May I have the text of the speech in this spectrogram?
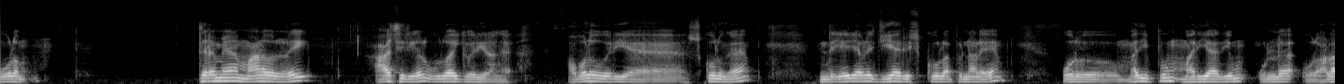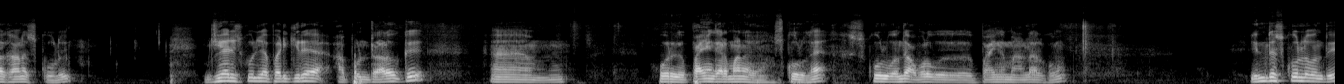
மூலம் திறமையான மாணவர்களை ஆசிரியர்கள் உருவாக்கி வருகிறாங்க. அவ்வளோ பெரிய ஸ்கூலுங்க. இந்த ஏரியாவில் ஜிஆர்வி ஸ்கூல் அப்படின்னாலே ஒரு மதிப்பும் மரியாதையும் உள்ள ஒரு அழகான ஸ்கூலு. ஜிஆர்வி ஸ்கூலில் படிக்கிற அப்படின்ற அளவுக்கு ஒரு பயங்கரமான ஸ்கூலுங்க. ஸ்கூல் வந்து அவ்வளவு பயங்கரமாக நல்லாயிருக்கும். இந்த ஸ்கூலில் வந்து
